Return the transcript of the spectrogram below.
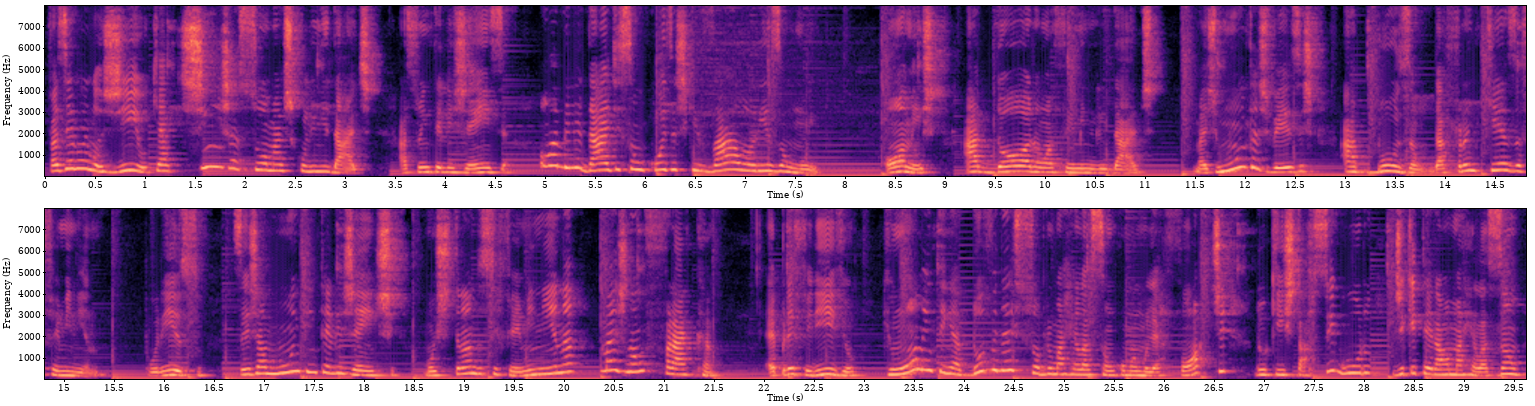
Fazer um elogio que atinja a sua masculinidade, a sua inteligência ou habilidade são coisas que valorizam muito. Homens adoram a feminilidade, mas muitas vezes abusam da franqueza feminina. Por isso, Seja muito inteligente, mostrando-se feminina, mas não fraca. É preferível que um homem tenha dúvidas sobre uma relação com uma mulher forte do que estar seguro de que terá uma relação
